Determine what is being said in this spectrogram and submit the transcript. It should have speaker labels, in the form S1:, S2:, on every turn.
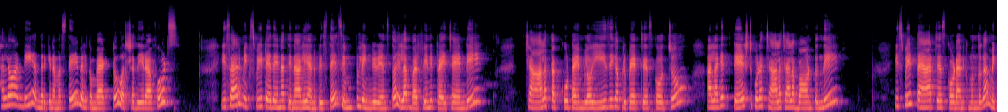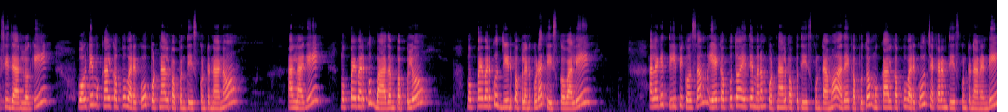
S1: hello అండి అందరికీ నమస్తే welcome back to Varshadheera foods ఈసారి మీకు స్వీట్ ఏదైనా తినాలి అనిపిస్తే సింపుల్ ఇంగ్రీడియంట్స్తో ఇలా బర్ఫీని ట్రై చేయండి చాలా తక్కువ టైంలో ఈజీగా ప్రిపేర్ చేసుకోవచ్చు అలాగే టేస్ట్ కూడా చాలా చాలా బాగుంటుంది ఈ స్వీట్ తయారు చేసుకోవడానికి ముందుగా మిక్సీ జార్లోకి ఒకటి ముక్కాలు కప్పు వరకు పుట్నాల పప్పును తీసుకుంటున్నాను అలాగే ముప్పై వరకు బాదం పప్పులు ముప్పై వరకు జీడిపప్పులను కూడా తీసుకోవాలి అలాగే తీపి కోసం ఏ కప్పుతో అయితే మనం పుట్నాల పప్పు తీసుకుంటామో అదే కప్పుతో ముక్కాలు కప్పు వరకు చక్కెరను తీసుకుంటున్నానండి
